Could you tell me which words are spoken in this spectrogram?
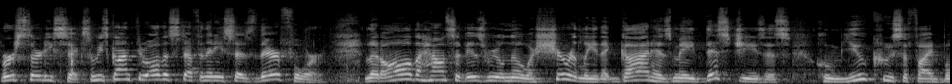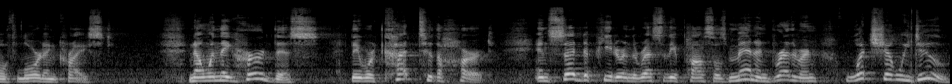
Verse 36. So he's gone through all this stuff, and then he says, "Therefore, let all the house of Israel know assuredly that God has made this Jesus, whom you crucified, both Lord and Christ." Now, when they heard this, they were cut to the heart and said to Peter and the rest of the apostles, Men and brethren, what shall we do?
